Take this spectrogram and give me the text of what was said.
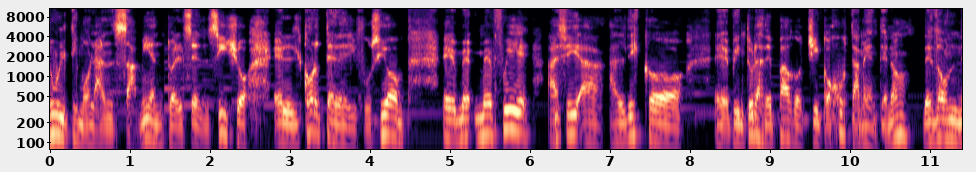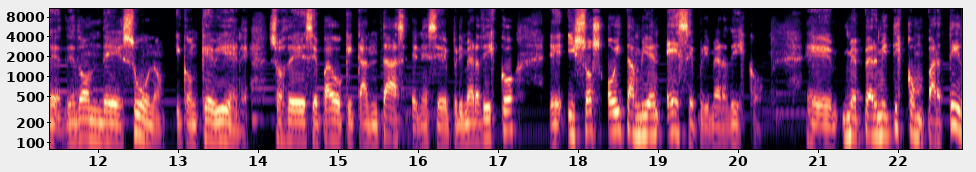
último lanzamiento, el sencillo, el corte de difusión. Eh, me, fui allí al disco eh, Pinturas de Pago Chico, justamente, ¿no? De dónde, de dónde es uno y con qué viene. Sos de ese pago que cantás en ese primer disco eh, y sos hoy también ese primer disco. Eh, me permitís compartir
